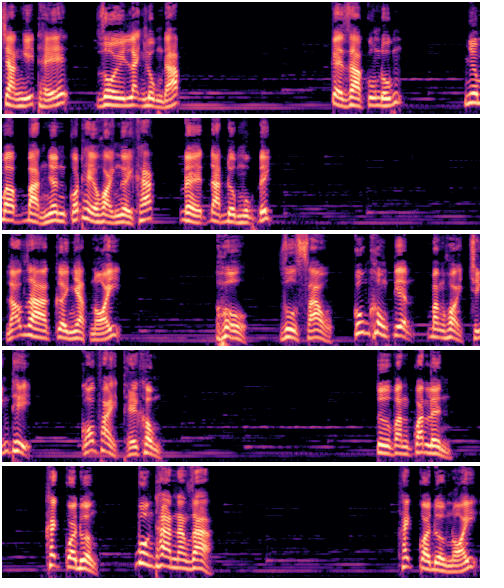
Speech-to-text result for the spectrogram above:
Chàng nghĩ thế, rồi lạnh lùng đáp. Kể ra cũng đúng, nhưng mà bản nhân có thể hỏi người khác để đạt được mục đích. Lão già cười nhạt nói, Ồ, dù sao, cũng không tiện bằng hỏi chính thị, có phải thế không? Tư văn quát lên, khách qua đường, buông tha nàng ra. Khách qua đường nói,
